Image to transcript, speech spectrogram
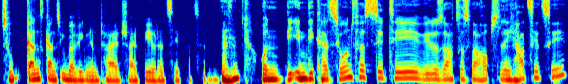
zu ganz, ganz überwiegendem Teil Child B oder C Patienten. Mhm. Und die Indikation fürs CT, wie du sagst, das war hauptsächlich HCC?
